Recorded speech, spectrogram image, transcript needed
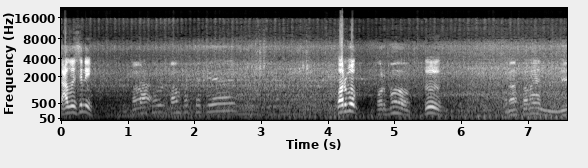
কাজ হয়েছে নি? বামপুর বামপুর থেকে করব। করব হুম। যে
